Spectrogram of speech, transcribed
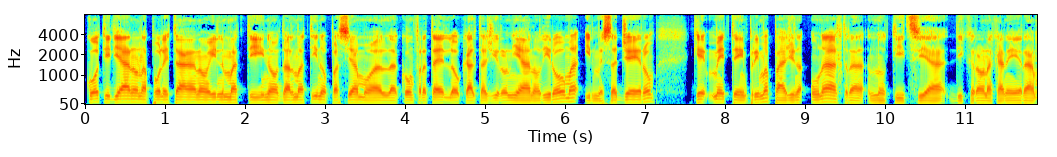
quotidiano napoletano Il Mattino. Dal mattino passiamo al confratello caltagironiano di Roma, Il Messaggero, che mette in prima pagina un'altra notizia di cronaca nera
